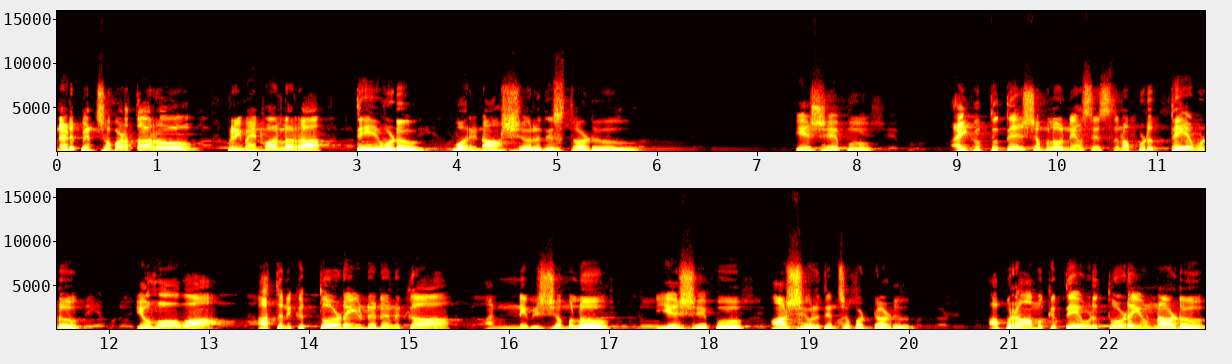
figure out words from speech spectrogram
నడిపించబడతారో ప్రియమైన వాళ్ళరా దేవుడు వారిని ఆశీర్వదిస్తాడు. ఏషేపు ఐగుప్తు దేశంలో నివసిస్తున్నప్పుడు దేవుడు యహోవా అతనికి తోడయుండి కనుక అన్ని విషయంలో ఏషేపు ఆశీర్వదించబడ్డాడు. అబ్రహాముకి దేవుడు తోడై ఉన్నాడు.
